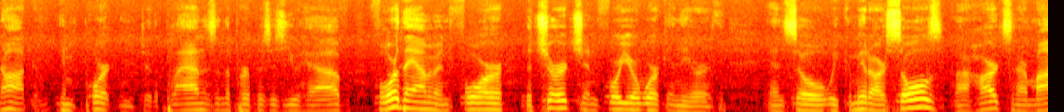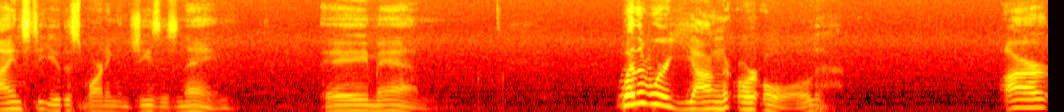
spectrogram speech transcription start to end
not important to the plans and the purposes you have for them and for the church and for your work in the earth. And so we commit our souls, our hearts, and our minds to you this morning in Jesus' name. Amen. Whether we're young or old, our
